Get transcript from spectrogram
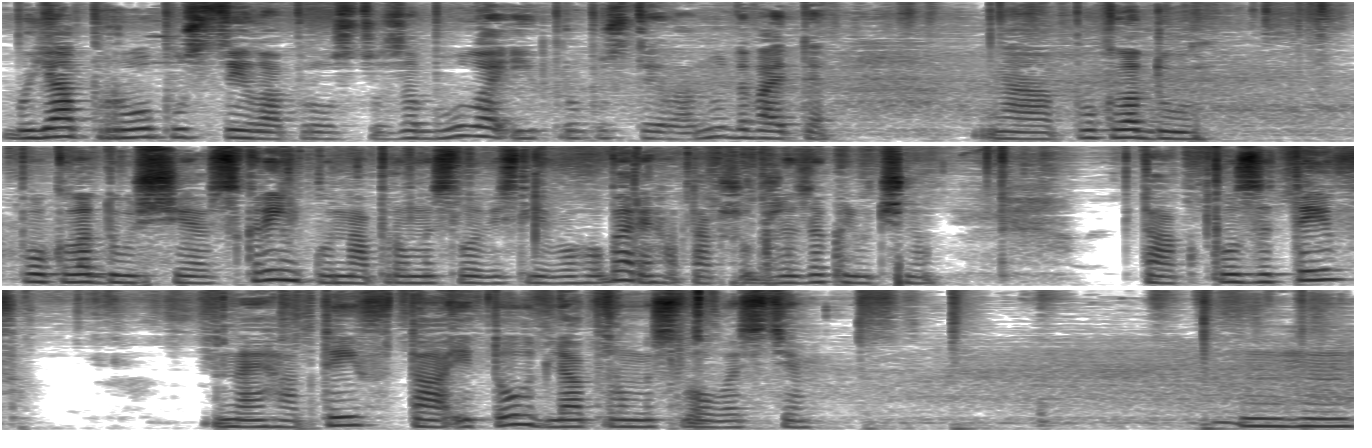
Бо я пропустила просто. Забула і пропустила. Ну, давайте покладу, покладу ще скриньку на промисловість лівого берега, так, щоб вже заключно. Так, позитив, негатив та ітог для промисловості. Угу.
